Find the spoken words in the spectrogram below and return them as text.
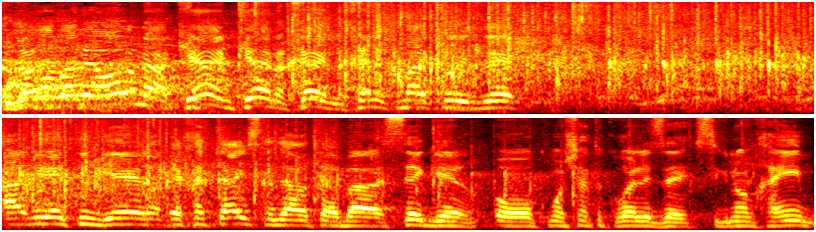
תודה רבה לאורנה, כן, כן, אכן, אכן החמצנו את זה. אבי אטינגר, איך אתה הסתדרת בסגר, או כמו שאתה קורא לזה, סגנון חיים?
